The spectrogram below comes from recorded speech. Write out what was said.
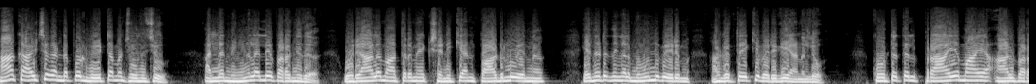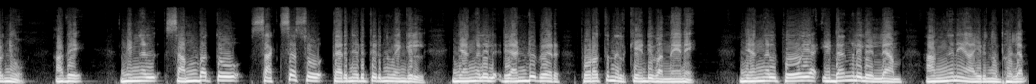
ആ കാഴ്ച കണ്ടപ്പോൾ വീട്ടമ്മ ചോദിച്ചു അല്ല നിങ്ങളല്ലേ പറഞ്ഞത് ഒരാളെ മാത്രമേ ക്ഷണിക്കാൻ പാടുള്ളൂ എന്ന്? എന്നിട്ട് നിങ്ങൾ മൂന്നുപേരും അകത്തേക്ക് വരികയാണല്ലോ. കൂട്ടത്തിൽ പ്രായമായ ആൾ പറഞ്ഞു അതെ നിങ്ങൾ സമ്പത്തോ സക്സസോ തെരഞ്ഞെടുത്തിരുന്നുവെങ്കിൽ ഞങ്ങളിൽ രണ്ടുപേർ പുറത്തു നിൽക്കേണ്ടി വന്നേനെ. ഞങ്ങൾ പോയ ഇടങ്ങളിലെല്ലാം അങ്ങനെയായിരുന്നു ഫലം.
